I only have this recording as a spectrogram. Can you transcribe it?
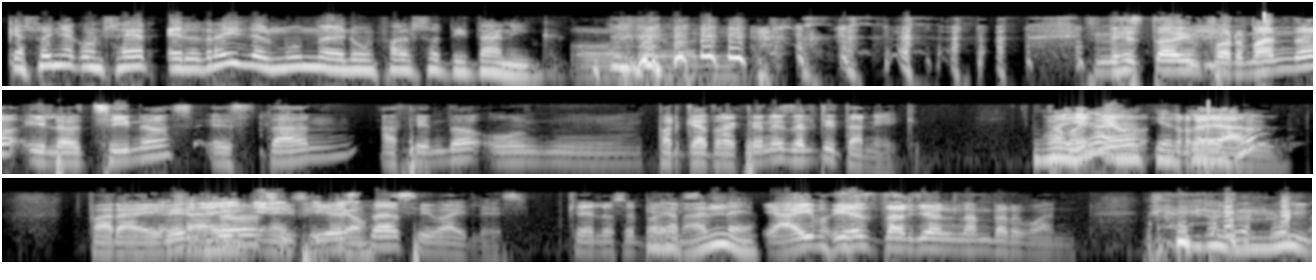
que sueña con ser el rey del mundo en un falso Titanic. Oh, qué. Me he estado informando y los chinos están haciendo un parque de atracciones del Titanic. Tamaño ¿es cierto real. eso? Para eventos y sitio. fiestas y bailes. Que lo sepáis. grande. Y ahí voy a estar yo el number one.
